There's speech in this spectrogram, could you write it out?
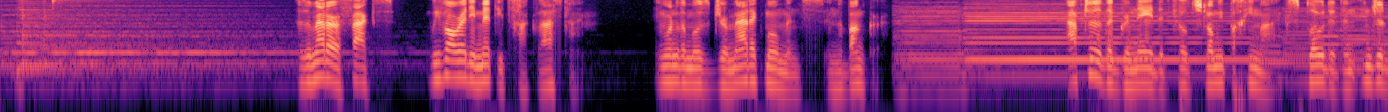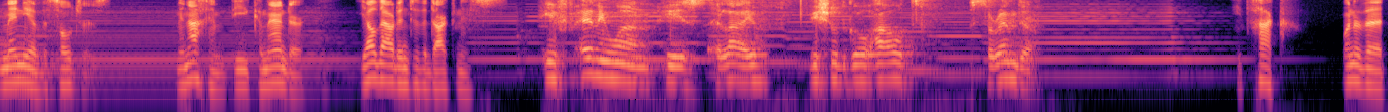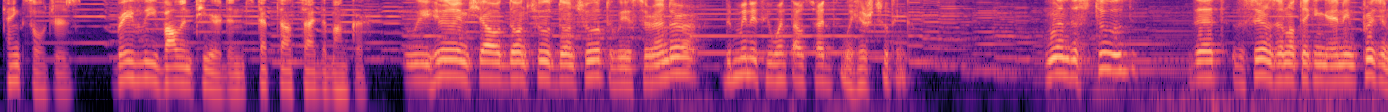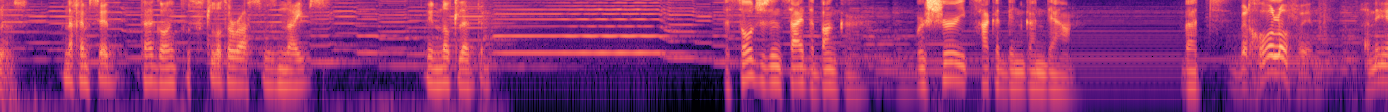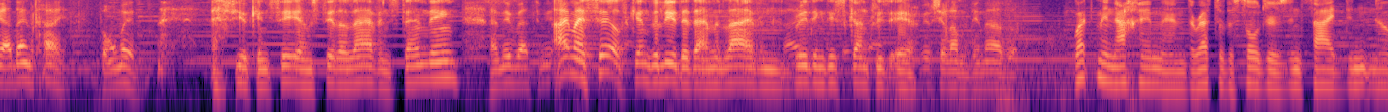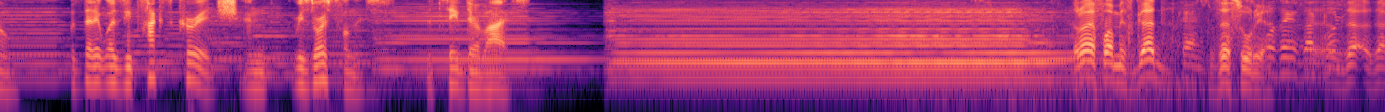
As a matter of fact, we've already met Yitzhak last time, in one of the most dramatic moments in the bunker. After the grenade that killed Shlomi Pachima exploded and injured many of the soldiers, Menachem, the commander, yelled out into the darkness If anyone is alive, he should go out, surrender. Yitzhak, one of the tank soldiers, bravely volunteered and stepped outside the bunker. We hear him shout, Don't shoot, don't shoot, we surrender. The minute he went outside, we hear shooting. We understood that the Syrians are not taking any prisoners. Menachem said, They're going to slaughter us with knives. We'll not let them. The soldiers inside the bunker were sure Yitzhak had been gunned down. But. As you can see, I'm still alive and standing. I myself can't believe that I'm alive and breathing this country's air what Menachem and the rest of the soldiers inside didn't know was that it was Yitzhak's courage and resourcefulness that saved their lives.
